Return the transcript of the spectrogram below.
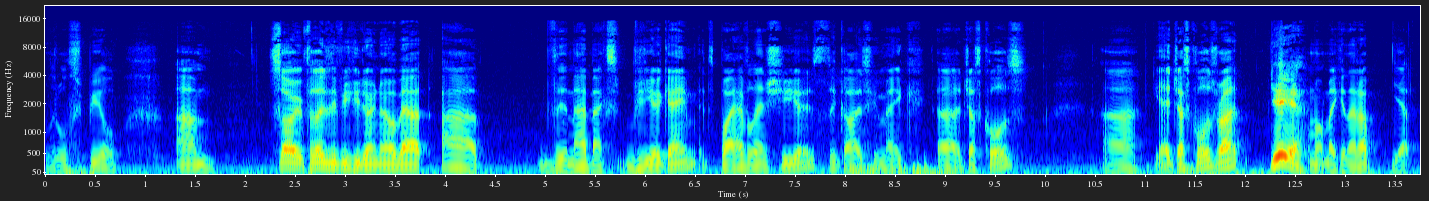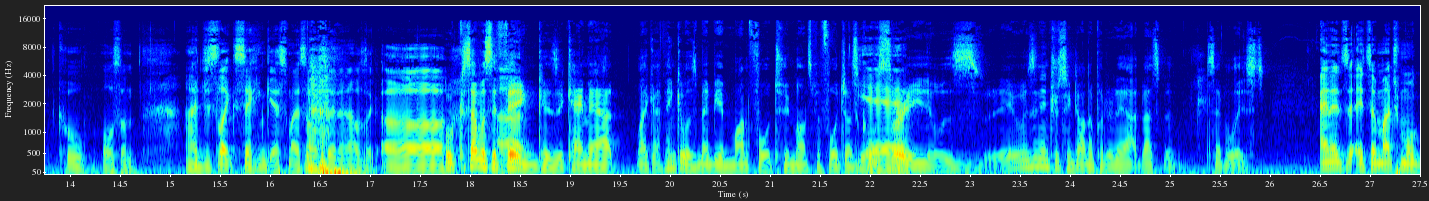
little spiel. Um, so, for those of you who don't know about uh, the Mad Max video game, it's by Avalanche Studios, the guys who make uh, Just Cause. Uh, yeah, Just Cause, right? Yeah, yeah. I'm not making that up. Yep, cool, awesome. I just like second guessed myself then, and I was like, uh, Well, because that was the thing, because it came out like I think it was maybe a month or two months before Just Yeah. Cause Three. It was it was an interesting time to put it out. That's to say the least. and it's it's a much more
